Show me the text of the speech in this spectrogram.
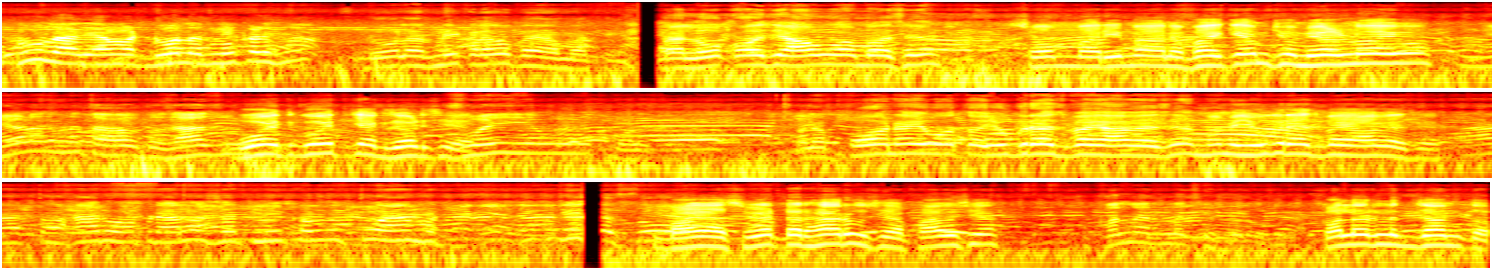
શું લાગે આમાં ડોલર નીકળે છે? ડોલર નીકળે ભાઈ આમાંથી. આ લોકો જે આવવામાં છે સોમવારીમાં અને ભાઈ કેમ છો? મેળ નો આવ્યો? મેળ જ નથી આવતો જાજુ. ગોઈત ગોઈત ક્યાંક જડ છે? અને ફોન આવ્યો તો યુગરાજભાઈ આવે છે. મમ્મી યુગરાજભાઈ આવે છે. હા તો સારું આપણે આલો શર્ટ નીકળવું. તો આમ ભાઈ આ સ્વેટર સારું છે? ફાવ છે? કલર નથી કલર નથી જાણતો.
